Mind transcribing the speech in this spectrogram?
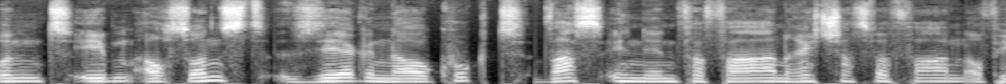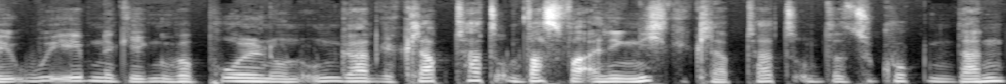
und eben auch sonst sehr genau guckt, was in den Verfahren, Rechtsstaatsverfahren auf EU-Ebene gegenüber Polen und Ungarn geklappt hat und was vor allen Dingen nicht geklappt hat, um dazu gucken, dann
